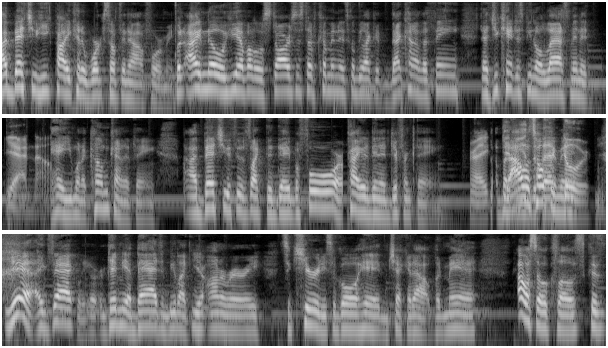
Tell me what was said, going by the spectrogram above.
I bet you he probably could have worked something out for me. But I know if you have all those stars and stuff coming in, it's gonna be like a, that kind of a thing that you can't just be no last minute, Yeah, no. hey, you want to come kind of thing. I bet you if it was like the day before, probably would have been a different thing. Right. But I was hoping, man. door. Yeah, exactly. Or give me a badge and be like your honorary security. So go ahead and check it out. But man, I was so close because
